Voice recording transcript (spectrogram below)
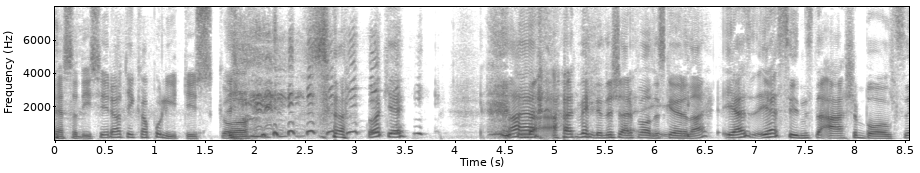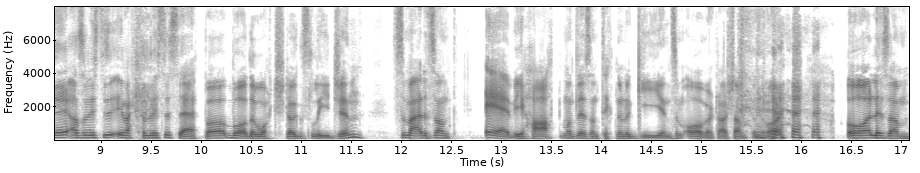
SD sier at de ikke er politisk og så, OK. Nei, jeg er veldig nysgjerrig på hva du skal gjøre der. jeg, jeg syns det er så ballsy. Altså hvis du, I hvert fall hvis du ser på både Watchdogs Legion, som er et sånt evig hat mot liksom teknologien som overtar samfunnet vårt. og liksom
